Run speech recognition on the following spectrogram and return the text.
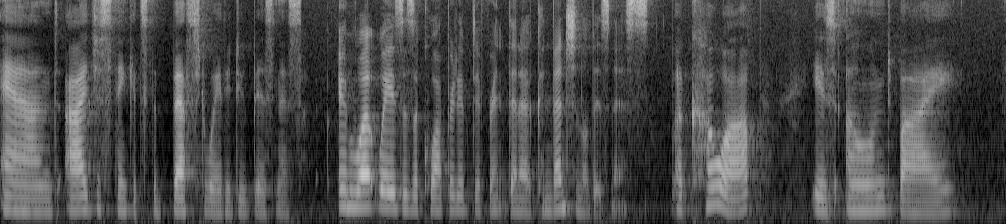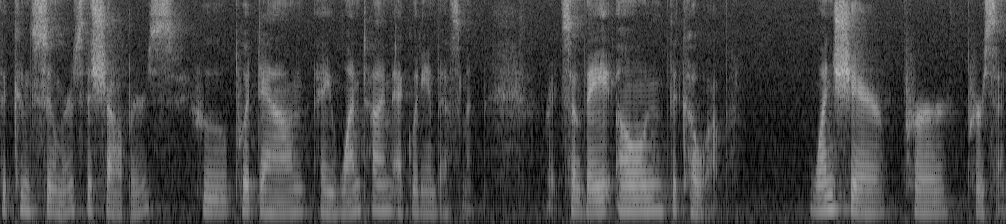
And I just think it's the best way to do business. In what ways is a cooperative different than a conventional business? A co op is owned by the consumers, the shoppers, who put down a one time equity investment. Right, so they own the co op, one share per person.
